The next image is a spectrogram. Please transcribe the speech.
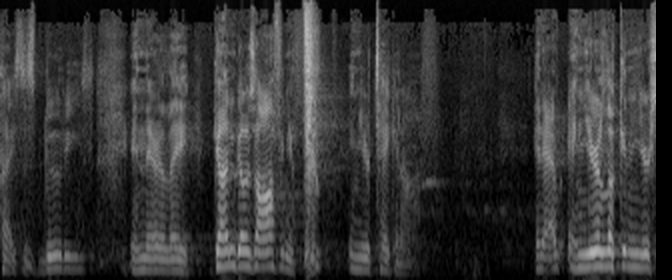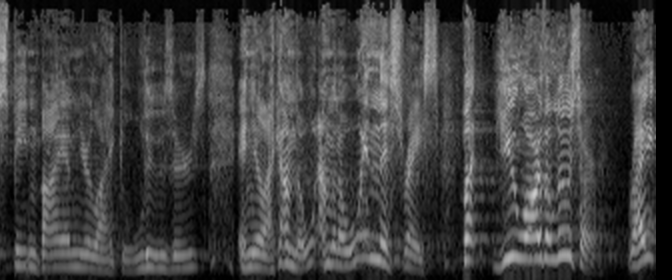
guys' booties. And there they, gun goes off and, you, and you're taking off. And, and you're looking and you're speeding by them, you're like, losers. And you're like, I'm, the, I'm going to win this race. But you are the loser, right?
